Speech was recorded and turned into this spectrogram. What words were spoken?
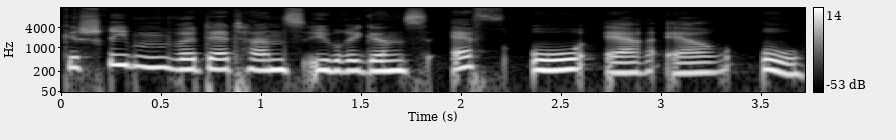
Geschrieben wird der Tanz übrigens F-O-R-R-O.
